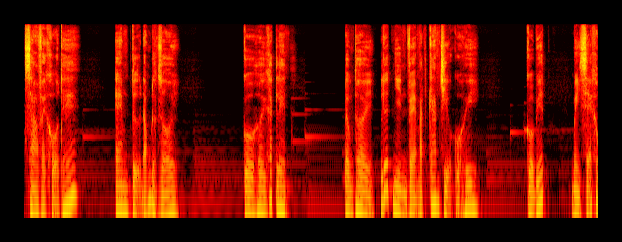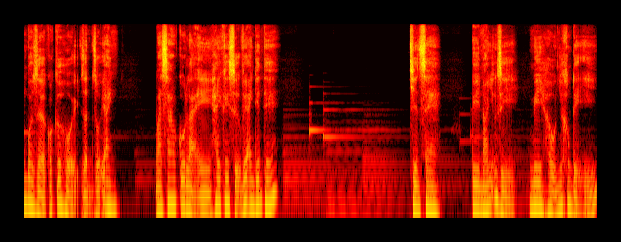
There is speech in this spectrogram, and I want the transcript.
Sao phải khổ thế? Em tự đóng được rồi. Cô hơi gắt lên. Đồng thời, lướt nhìn vẻ mặt cam chịu của huy. Cô biết mình sẽ không bao giờ có cơ hội giận dỗi anh. Mà sao cô lại hay gây sự với anh đến thế? Trên xe, huy nói những gì mi hầu như không để ý.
